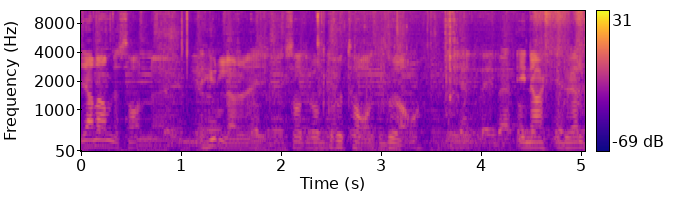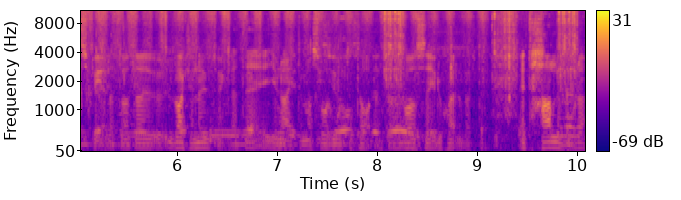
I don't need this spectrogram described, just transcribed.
Jan Andersson eh, hyllade dig och sa att du var brutalt bra i, i duellspelet och att du verkligen har utvecklat det i United man såg mot Italien. Vad säger du själv efter ett halvår där?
